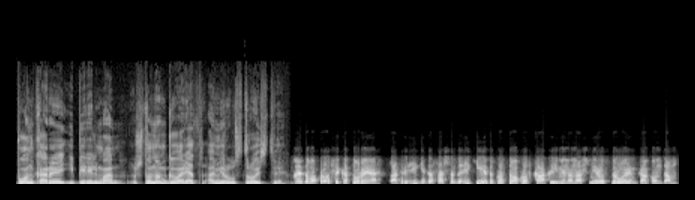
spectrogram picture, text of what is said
Пуанкаре и Перельман, что нам говорят о мироустройстве? Это вопросы, которые от религии достаточно далеки. Это просто вопрос, как именно наш мир устроен, как он там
